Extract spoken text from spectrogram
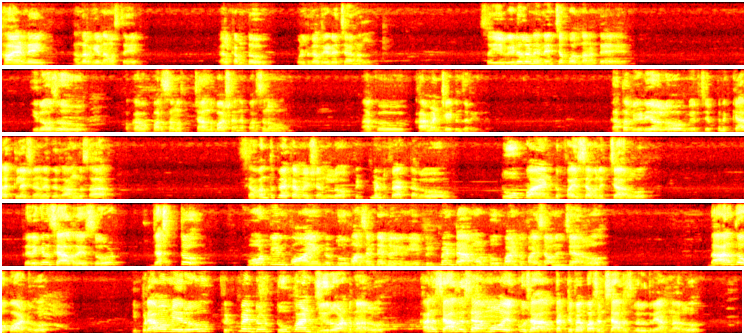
Hi అండి. అందరికీ నమస్తే. Welcome to political radio channel. So ఈ వీడియోలో నేను ఏం చెప్పబోతున్నానంటే ఈరోజు ఒక పర్సన్ చాంద్ భాష అనే పర్సను నాకు కామెంట్ చేయడం జరిగింది. గత వీడియోలో మీరు చెప్పిన క్యాలిక్యులేషన్ అనేది రాంగ్ సార్. సెవెంత్ పే కమిషన్లో fitment factor two point five seven ఇచ్చారు. పెరిగిన salaries just fourteen point two పర్సెంటే పెరిగినాయి ఫిట్మెంట్ ఏమో టూ పాయింట్ ఫైవ్ సెవెన్ ఇచ్చారు. దానితో పాటు ఇప్పుడేమో మీరు ఫిట్మెంట్ టూ పాయింట్ జీరో అంటున్నారు. కానీ శాలరీస్ ఏమో ఎక్కువ థర్టీ ఫైవ్ పర్సెంట్ శాలరీస్ పెరుగుతున్నాయి అంటున్నారు.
